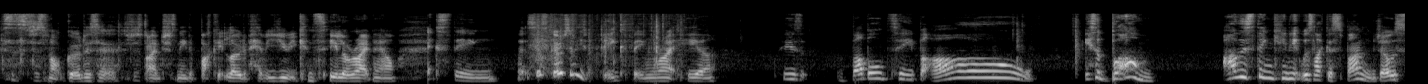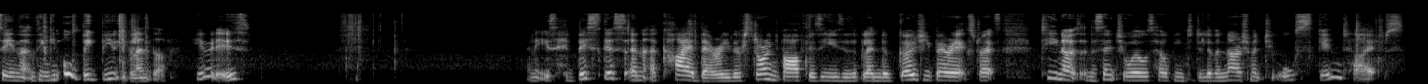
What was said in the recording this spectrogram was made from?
This is just not good, is it? It's just I just need a bucket load of heavy duty concealer right now. Next thing, let's just go to this big thing right here. These Bubble T, but oh, it's a bomb. I was thinking it was like a sponge. I was seeing that and thinking, oh, big beauty blender. Here it is. And it is hibiscus and acai berry. The restoring bath cleanser uses a blend of goji berry extracts, tea notes and essential oils helping to deliver nourishment to all skin types.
